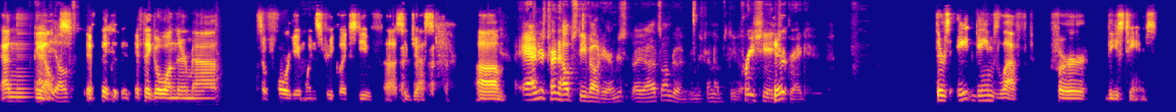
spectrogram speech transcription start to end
And the, and the Elks. If they if they go on their massive four game win streak, like Steve uh, suggests. Um, I'm just trying to help Steve out here. I'm just uh, that's all I'm doing. I'm just trying to help Steve. Appreciate there, you, Greg. There's eight games left for these teams.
